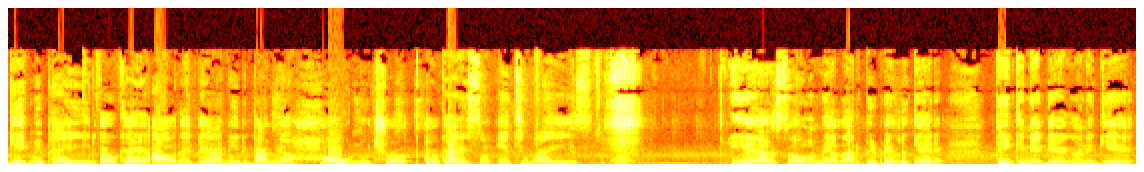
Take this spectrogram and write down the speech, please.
get me paid, okay? All that there. I need to buy me a whole new truck, okay? So, anyways, yeah. So, I mean, a lot of people they look at it thinking that they're gonna get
